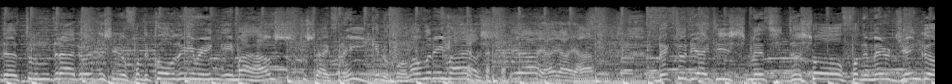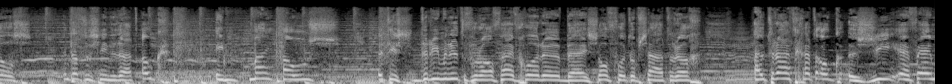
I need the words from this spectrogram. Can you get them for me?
geleden, toen draaiden we de single van The Cold Earring in My House. Toen zei ik van, hé, hey, ik ken nog wel een andere in My House. ja, ja, ja, ja. Back to the 80s met The Soul van de Mary Jane Girls. En dat was inderdaad ook in My House. Het is drie minuten voor half vijf geworden bij Zalvoort op zaterdag. Uiteraard gaat ook ZFM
